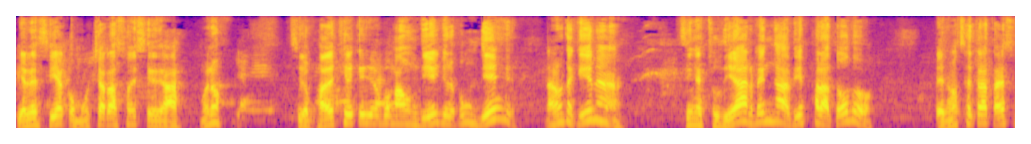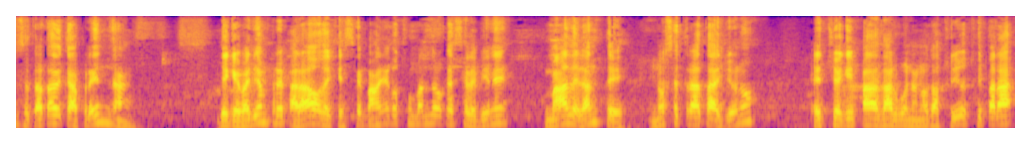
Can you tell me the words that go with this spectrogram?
y él decía con mucha razón, decía, bueno, si los padres quieren que yo le ponga un 10, yo le pongo un 10, la nota quiera, sin estudiar, venga, 10 para todo. Pero no se trata de eso, se trata de que aprendan, de que vayan preparados, de que se vayan acostumbrando a lo que se les viene más adelante. No se trata, yo no estoy aquí para dar buenas notas tuyas, estoy para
